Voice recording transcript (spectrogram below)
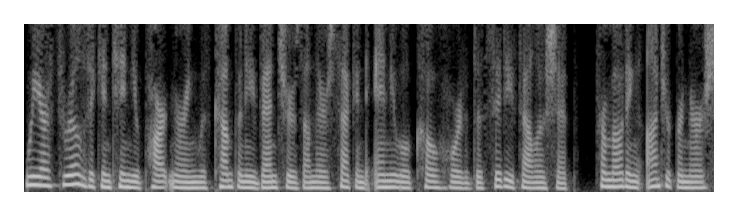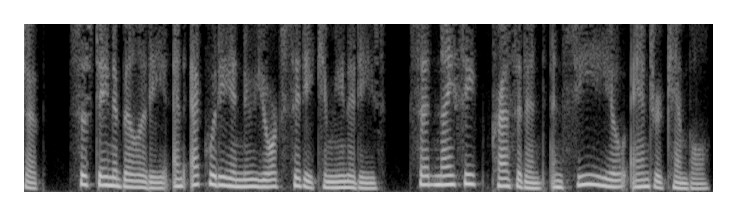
We are thrilled to continue partnering with Company Ventures on their second annual cohort of the City Fellowship, promoting entrepreneurship, sustainability, and equity in New York City communities, said NYCEC President and CEO Andrew Kimball.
